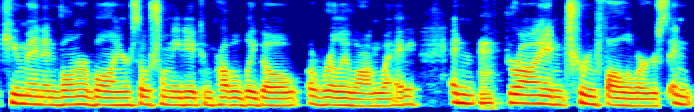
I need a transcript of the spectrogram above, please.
human and vulnerable on your social media can probably go a really long way and mm. draw in true followers and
